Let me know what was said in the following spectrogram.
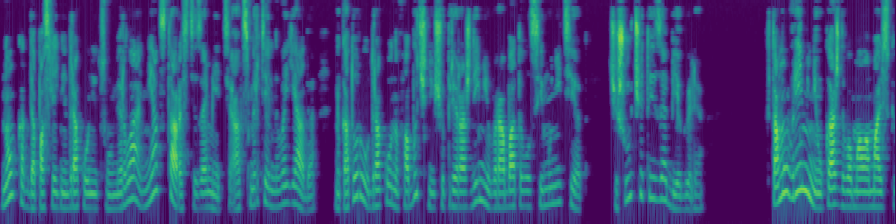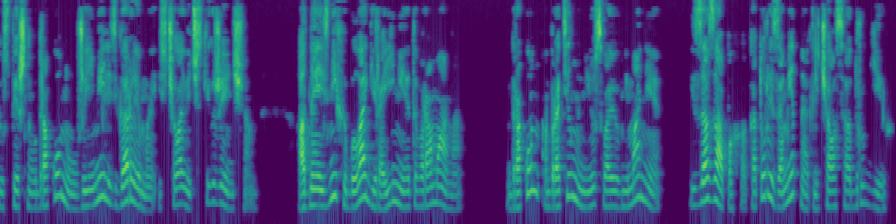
Но когда последняя драконица умерла, не от старости, заметьте, а от смертельного яда, на который у драконов обычно еще при рождении вырабатывался иммунитет, чешуйчатые забегали. К тому времени у каждого маломальски успешного дракона уже имелись гаремы из человеческих женщин. Одна из них и была героиней этого романа. Дракон обратил на нее свое внимание из-за запаха, который заметно отличался от других.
